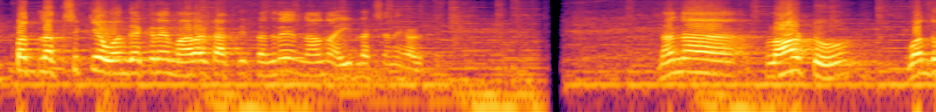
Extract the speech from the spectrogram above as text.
ಇಪ್ಪತ್ತು ಲಕ್ಷಕ್ಕೆ ಒಂದು ಎಕರೆ ಮಾರಾಟ ಆಗ್ತಿತ್ತಂದ್ರೆ ನಾನು ಐದು ಲಕ್ಷನೇ ಹೇಳ್ತೀನಿ. ನನ್ನ ಪ್ಲಾಟು ಒಂದು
